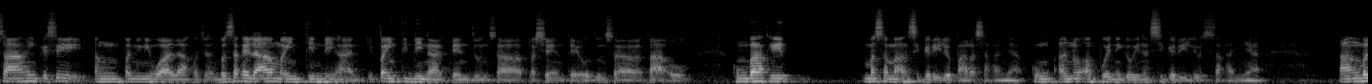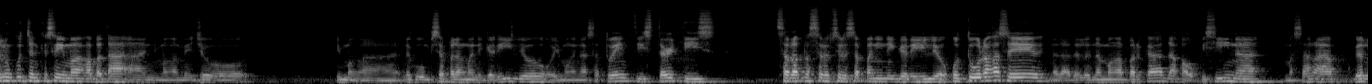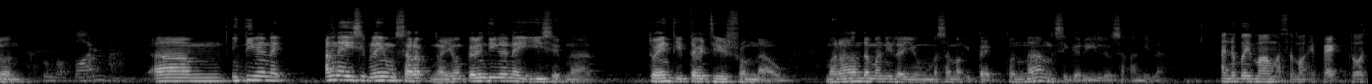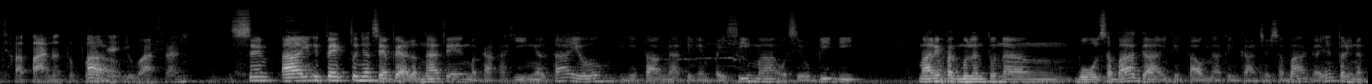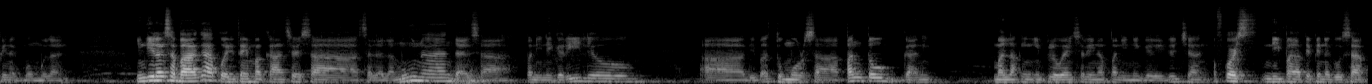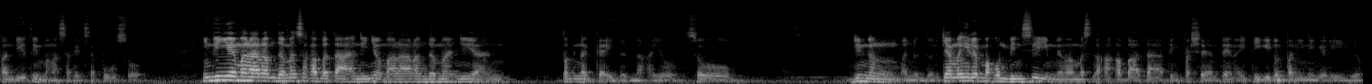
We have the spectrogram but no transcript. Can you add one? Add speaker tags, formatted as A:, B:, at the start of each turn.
A: sa akin kasi ang paniniwala ko dyan, basta kailangan maintindihan, ipaintindi natin dun sa pasyente o dun sa tao kung bakit masama ang sigarilyo para sa kanya. Kung ano ang pwedeng gawin ng sigarilyo sa kanya. Ang malungkot dyan kasi yung mga kabataan, yung mga medyo yung mga nag-uumpisa pa lang manigarilyo o yung mga nasa 20s, 30s, sarap na sarap sila sa paninigarilyo. Kultura kasi, nadadala ng mga barkada, kaopisina, masarap, ganun.
B: Pumoporma.
A: Um, hindi na, na ang naisip lang yung sarap ngayon, pero hindi na naiisip na 20, 30 years from now, mararamdaman nila yung masamang epekto ng sigarilyo sa kanila.
C: Ano ba yung mga masamang epekto tsaka paano ito
A: Ah.
C: pwede iwasan?
A: Sem, ah, yung epekto niyan, siyempre, alam natin, magkakahingal tayo, yung tawag nating emphysema o COPD. Maring pagmulan to ng buhol sa baga, yung tinatawag nating cancer sa baga. Yan pa rin ang pinagmumulan. Hindi lang sa baga, pwede tayong mag-cancer sa, sa lalamunan dahil sa paninigarilyo, ah, di ba, tumor sa pantog, ganing malaking impluensya rin ng paninigarilyo dyan. Of course, hindi pa natin pinag-usapan dito yung mga sakit sa puso. Hindi nyo yan mararamdaman sa kabataan ninyo, mararamdaman nyo yan pag nagkaedad na kayo. So, yun ang ano doon. Kaya mahirap makumbinsi yung mga mas nakakabata nating pasyente na itigil yung paninigarilyo.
